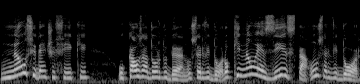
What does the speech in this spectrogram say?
não se identifique o causador do dano, o servidor, ou que não exista um servidor,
